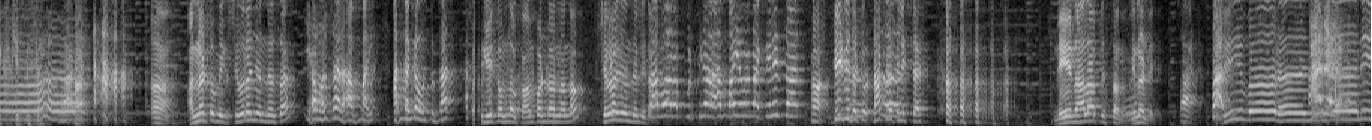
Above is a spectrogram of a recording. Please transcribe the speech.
Excuse me sir. అన్నట్టు మీకు శివరంజన్ తెలుసా? ఎవరు సార్ ఆ అమ్మాయి? అందంగా ఉంటుందా? సంగీతంలో కాంపౌండర్ అన్నావు? శివరంజన్ ప్రభావం పూర్తిగా అమ్మాయి ఎవరో నాకు తెలియదు సార్. వీడి మీద నాకు కూడా తెలియదు సార్. నేను ఆలాపిస్తాను వినండి. Shivaranjani.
